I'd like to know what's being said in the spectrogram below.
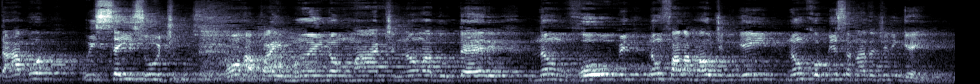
tábua os seis últimos: honra pai e mãe, não mate, não adultere, não roube, não fala mal de ninguém, não cobiça nada de ninguém.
